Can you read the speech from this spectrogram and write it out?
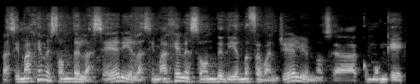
Las imágenes son de la serie, las imágenes son de The End of Evangelion, o sea, como que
